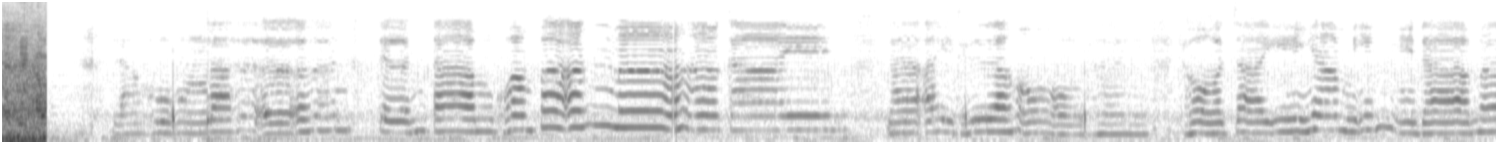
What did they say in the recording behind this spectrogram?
โอเคครับละหงละเหินเดินตามความฝันมาไกลละไอเธอห้องให้ทอใจยามมีดรามา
